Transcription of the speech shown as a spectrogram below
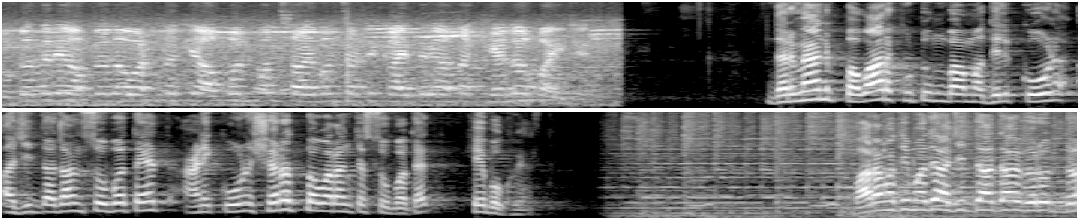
कुठंतरी आपल्याला वाटतं की आपण पण साहेबांसाठी काहीतरी आता केलं पाहिजे. दरम्यान पवार कुटुंबामधील कोण अजितदादांसोबत आहेत आणि कोण शरद पवारांच्या सोबत आहेत हे बघूयात. बारामतीमध्ये अजितदादा विरुद्ध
